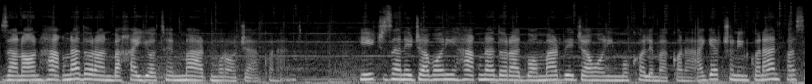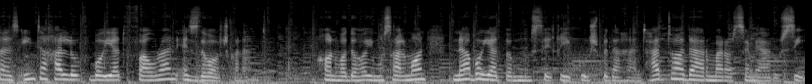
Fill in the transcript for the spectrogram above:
زنان حق ندارند به خیاط مرد مراجعه کنند. هیچ زن جوانی حق ندارد با مرد جوانی مکالمه کنند. اگر چنین کنند پس از این تخلف باید فورا ازدواج کنند. خانواده های مسلمان نباید به موسیقی گوش بدهند حتی در مراسم عروسی.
